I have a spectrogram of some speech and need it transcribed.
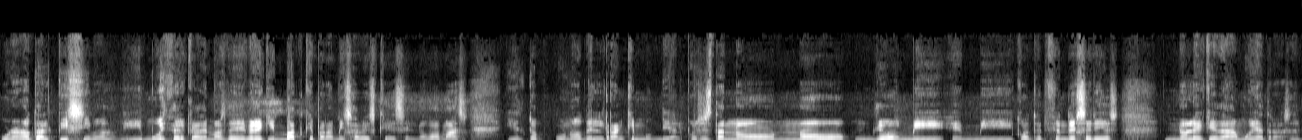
una nota altísima y muy cerca además de Breaking Bad, que para mí sabes que es el no va más y el top 1 del ranking mundial. Pues esta no, no, yo en mi, en mi concepción de series no le queda muy atrás. ¿eh?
